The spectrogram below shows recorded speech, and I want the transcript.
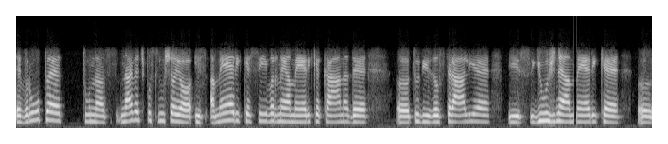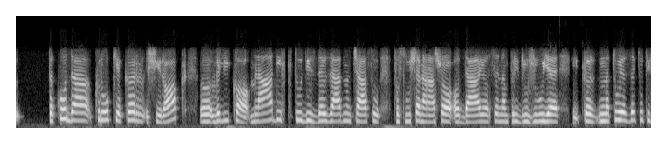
Evrope, tu nas največ poslušajo iz Amerike, Severne Amerike, Kanade, eh, tudi iz Avstralije, iz Južne Amerike. Eh, tako da krok je kar širok, eh, veliko mladih tudi zdaj v zadnjem času posluša našo oddajo, se nam pridružuje, ker na tuje zdaj tudi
